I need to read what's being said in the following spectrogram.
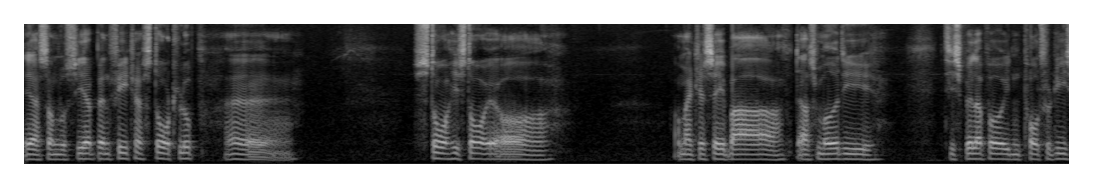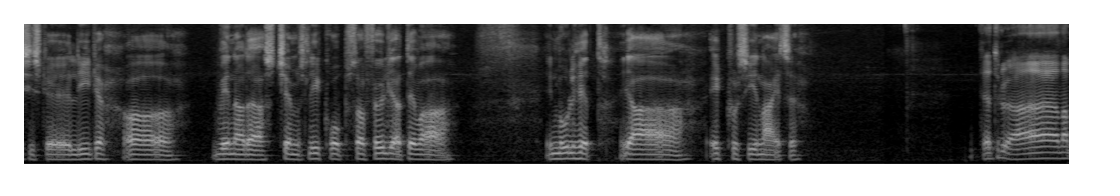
ja, som du sier, Benfica, stor klubb. Uh, stor historie, og, og man kan se bare deres måte de de spiller på i den portugisiske liga vinner deres Champions League-gruppe, så følte jeg at det var en mulighet jeg ikke kunne si nei til. Det tror jeg de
